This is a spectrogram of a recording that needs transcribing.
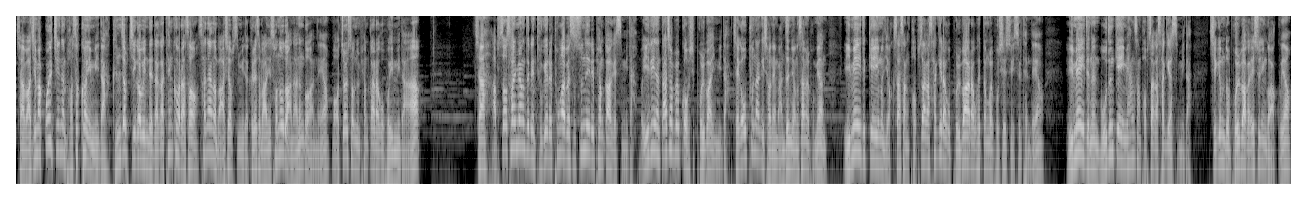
자 마지막 꼴찌는 버서커입니다. 근접 직업인데다가 탱커라서 사냥은 맛이 없습니다. 그래서 많이 선호도 안 하는 것 같네요. 뭐 어쩔 수 없는 평가라고 보입니다. 자 앞서 설명드린 두 개를 통합해서 순위를 평가하겠습니다. 뭐 1위는 따져볼 거 없이 볼바입니다. 제가 오픈하기 전에 만든 영상을 보면 위메이드 게임은 역사상 법사가 사기라고 볼바라고 했던 걸 보실 수 있을 텐데요. 위메이드는 모든 게임이 항상 법사가 사기였습니다. 지금도 볼바가 1순위인 것 같고요.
